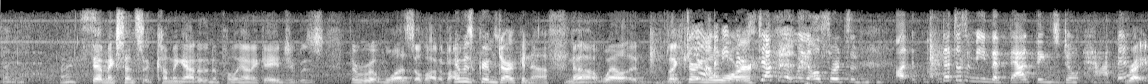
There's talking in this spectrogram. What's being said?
So, yeah. Nice. Yeah, it makes sense. Coming out of the Napoleonic Age, it was there was a lot of. It was grim dark enough. No, well, uh, like during yeah, the I mean, war. there's definitely all sorts of. Uh, that doesn't mean that bad things don't happen. Right.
